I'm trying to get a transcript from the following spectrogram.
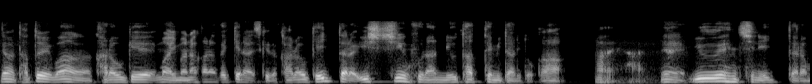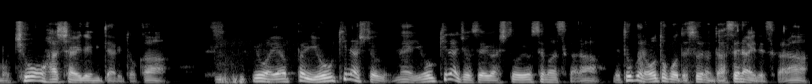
だから例えばカラオケまあ今なかなか行けないですけどカラオケ行ったら一心不乱に歌ってみたりとか、はい。はい。ね、遊園地に行ったらもう超はしゃいでみたりとか 要はやっぱり陽気な人ね陽気な女性が人を寄せますからで特に男ってそういうの出せないですから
